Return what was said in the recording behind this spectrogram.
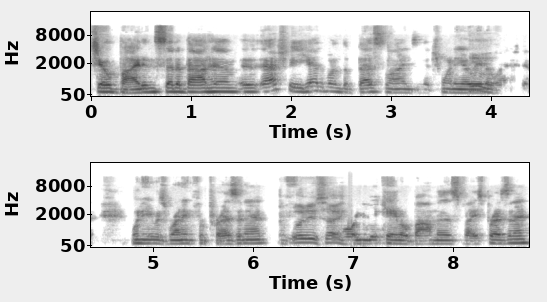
Joe Biden said about him? It- actually, he had one of the best lines in the 2008 Hmm. election when he was running for president What did he say? before he became Obama's vice president.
